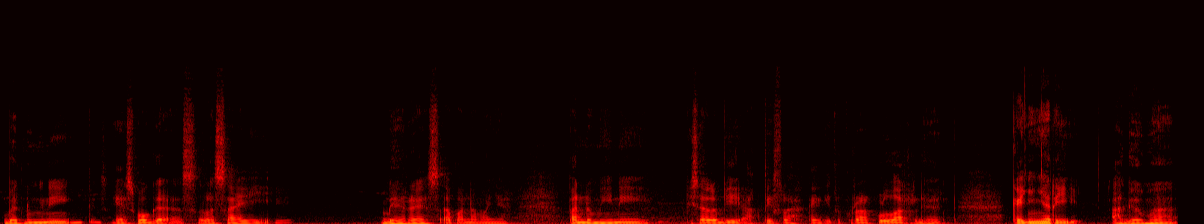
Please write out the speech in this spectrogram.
Bandung ini ya semoga selesai beres apa namanya pandemi ini bisa lebih aktif lah kayak gitu keluar keluar dan kayaknya nyari agama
